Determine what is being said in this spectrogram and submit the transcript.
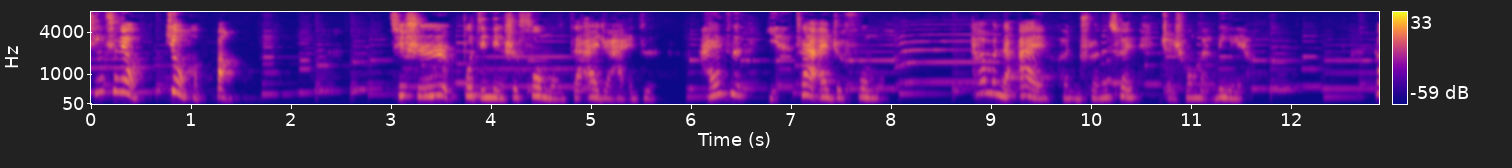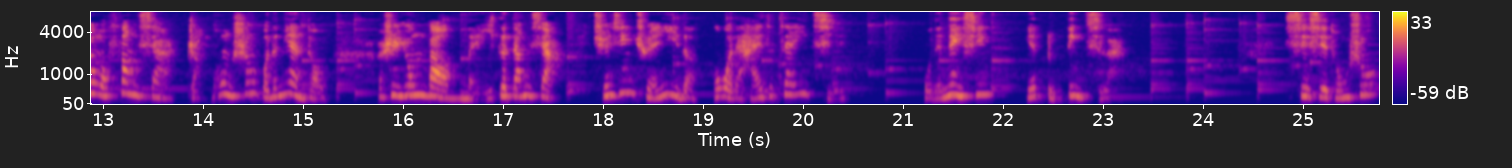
星期六就很棒。”其实不仅仅是父母在爱着孩子，孩子也在爱着父母。他们的爱很纯粹，却充满力量。当我放下掌控生活的念头，而是拥抱每一个当下。全心全意的和我的孩子在一起，我的内心也笃定起来。谢谢童书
